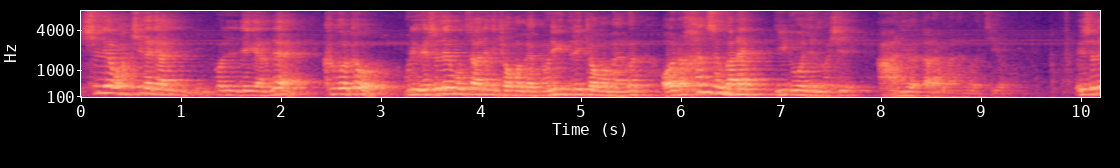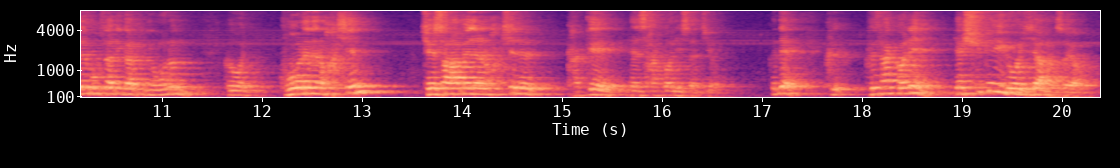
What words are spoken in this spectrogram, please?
신뢰와 확신에 대한 걸 얘기하는데 그것도 우리 웨슬레 목사님이 경험했고 우리들이 경험한 건 어느 한순간에 이루어진 것이 아니었다라고 하는 거지요. 웨슬레 목사님 같은 경우는 그 구원에 대한 확신, 죄사함에 대한 확신을 갖게 된 사건이 있었죠. 근데 그, 그 사건이 그냥 쉽게 이루어지지 않았어요.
